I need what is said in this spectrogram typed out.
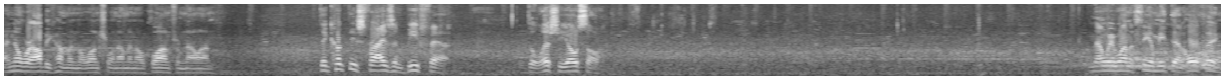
I know where I'll be coming to lunch when I'm in Oak Lawn from now on. They cook these fries in beef fat. Delicioso. Now we want to see them eat that whole thing.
